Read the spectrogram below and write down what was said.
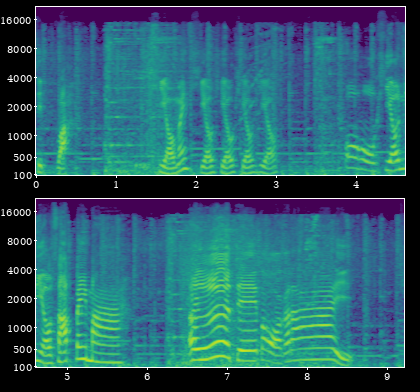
สิบว่ะ เขียวไหมเขียวเขียวเขียวเขียว โอ้โห เขียวเหนียวซับไม่มา เออ เจต่อก็ได้ เค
